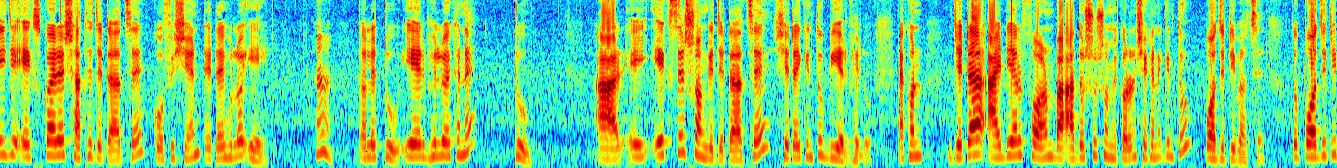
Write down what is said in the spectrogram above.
এই যে এক্স স্কোয়ারের সাথে যেটা আছে কোফিশিয়েন্ট এটাই হলো এ হ্যাঁ? তাহলে টু এ এর ভ্যালু এখানে টু আর এই এক্সের সঙ্গে যেটা আছে, সেটাই কিন্তু বি এর ভ্যালু এখন যেটা আইডিয়াল ফর্ম বা আদর্শ সমীকরণ, সেখানে কিন্তু পজিটিভ আছে। তো পজিটিভ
